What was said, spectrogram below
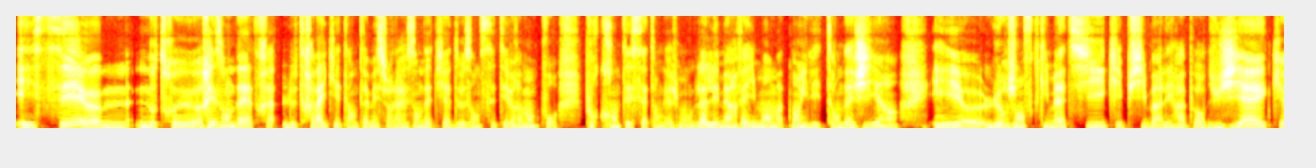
Et c'est euh, notre raison d'être le travail qui a été entamé sur la raison d'être il y a deux ans, c'était vraiment pour, pour cranter cet engagement. De l'émerveillement, maintenant, il est temps d'agir. Et euh, l'urgence climatique, et puis ben, les rapports du GIEC,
